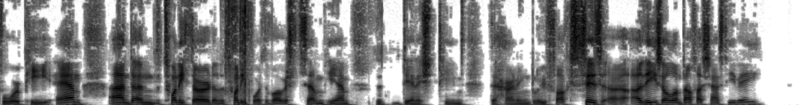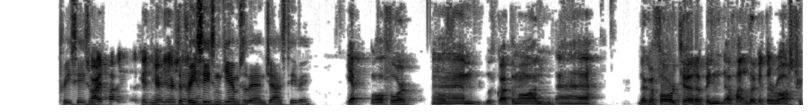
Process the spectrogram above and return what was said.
4 p.m. And on the 23rd and the 24th of August at 7 p.m., the Danish team, the Herning Blue Fox. Says, are these all on Belfast Chance TV? Preseason? Sorry, couldn't hear you there. The preseason games are they on Giants TV? Yep, all four. Um, we've got them on. Uh, looking forward to it. I've been. I've had a look at the roster.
